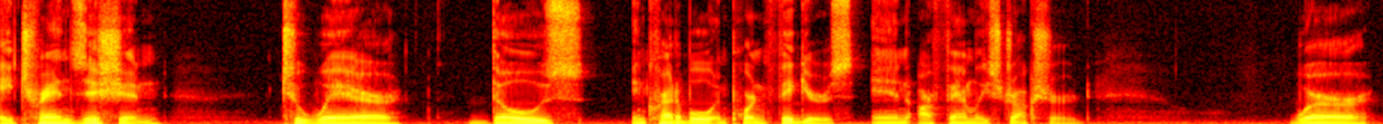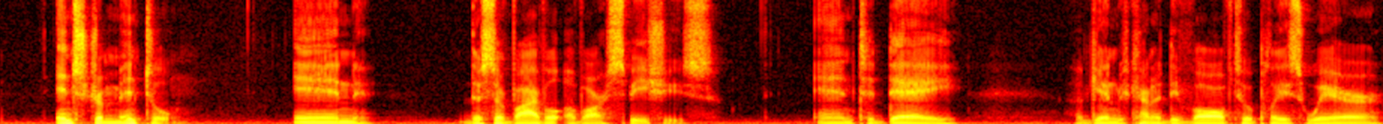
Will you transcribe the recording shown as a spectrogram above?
a transition to where those incredible, important figures in our family structured were instrumental in the survival of our species. And today, again, we've kind of devolved to a place where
